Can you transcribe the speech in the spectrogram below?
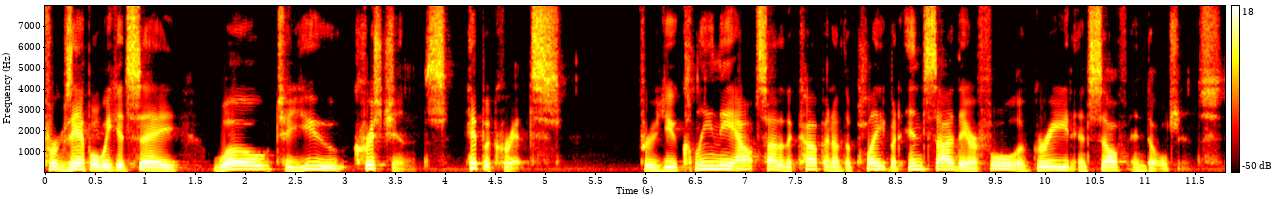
For example, we could say, Woe to you, Christians, hypocrites! For you clean the outside of the cup and of the plate, but inside they are full of greed and self indulgence.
